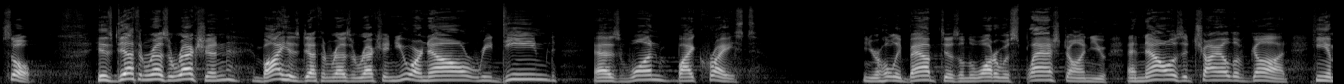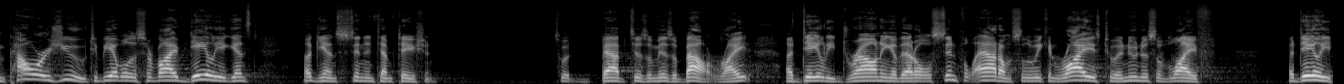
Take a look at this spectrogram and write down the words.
So, his death and resurrection, by his death and resurrection, you are now redeemed as one by Christ. In your holy baptism, the water was splashed on you, and now, as a child of God, he empowers you to be able to survive daily against, against sin and temptation. That's what baptism is about, right? A daily drowning of that old sinful Adam so that we can rise to a newness of life a daily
